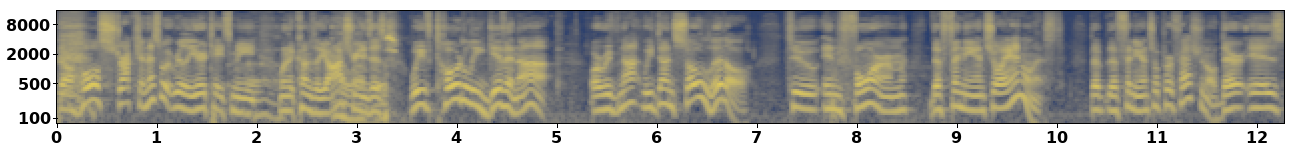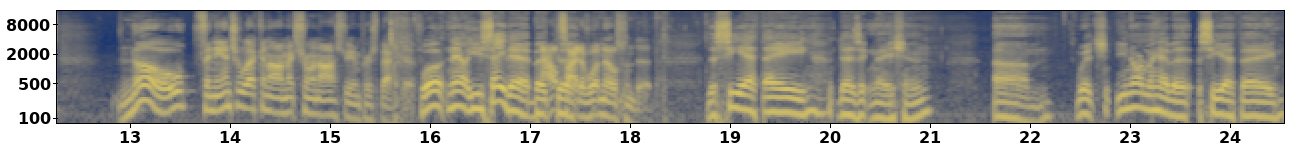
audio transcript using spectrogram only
the whole structure. And that's what really irritates me when it comes to the Austrians is we've totally given up or we've not we've done so little to inform the financial analyst the, the financial professional. There is no financial economics from an Austrian perspective. Well, now you say that, but outside the, of what Nelson did, the CFA designation, um, which you normally have a CFA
